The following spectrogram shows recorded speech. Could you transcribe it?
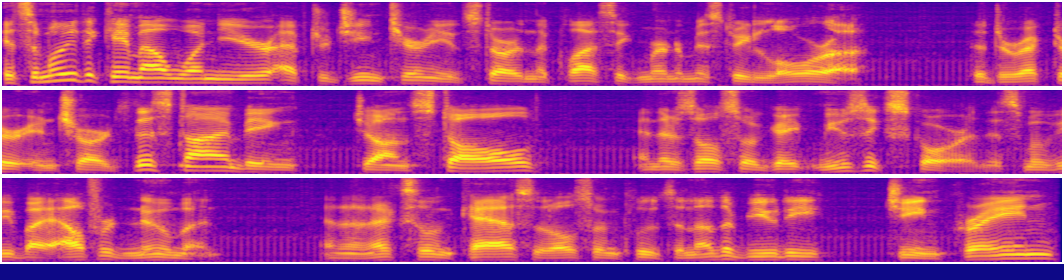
It's a movie that came out one year after Gene Tierney had starred in the classic murder mystery Laura. The director in charge this time being John Stahl, and there's also a great music score in this movie by Alfred Newman, and an excellent cast that also includes another beauty, Jeanne Crain,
